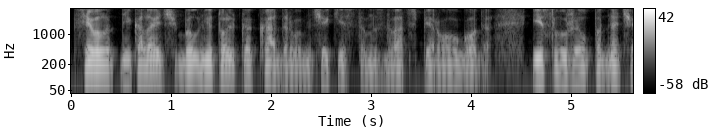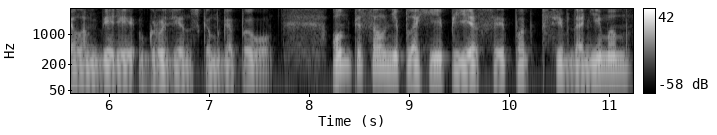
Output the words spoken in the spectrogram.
Всеволод Николаевич был не только кадровым чекистом с 21 года и служил под началом Берии в грузинском ГПУ. Он писал неплохие пьесы под псевдонимом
